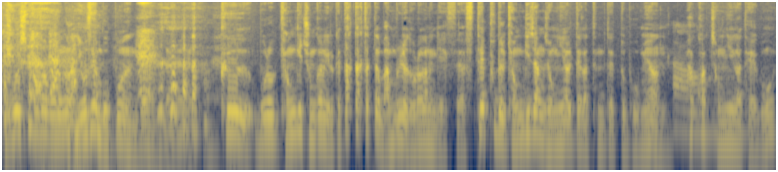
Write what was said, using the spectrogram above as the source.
보, 보고 싶어서 보는 건 요새 못 보는데 그 뭐라 경기 중간에 이렇게 딱딱딱딱 맞물려 돌아가는 게 있어요. 스태프들 경기장 정리할 때 같은데 또 보면 아. 확확 정리가 되고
